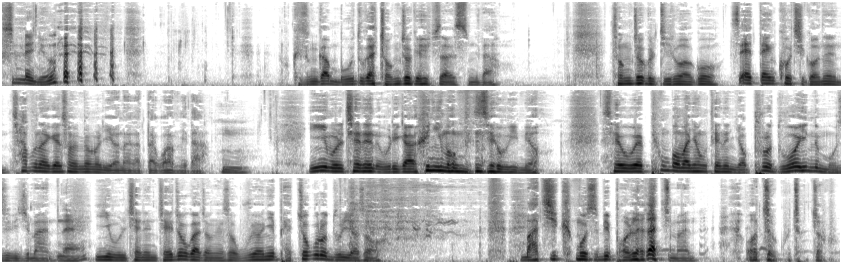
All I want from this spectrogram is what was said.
신메뉴. 그 순간 모두가 정적에 휩싸였습니다. 정적을 뒤로하고 세땡코 직원은 차분하게 설명을 이어나갔다고 합니다. 음. 이 물체는 우리가 흔히 먹는 새우이며 새우의 평범한 형태는 옆으로 누워 있는 모습이지만 네. 이 물체는 제조 과정에서 우연히 배 쪽으로 눌려서 마치 그 모습이 벌레 같지만 어쩌고 저쩌고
